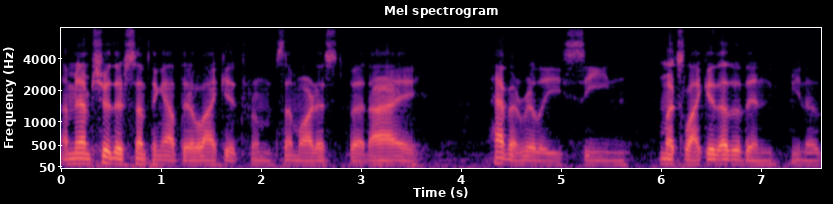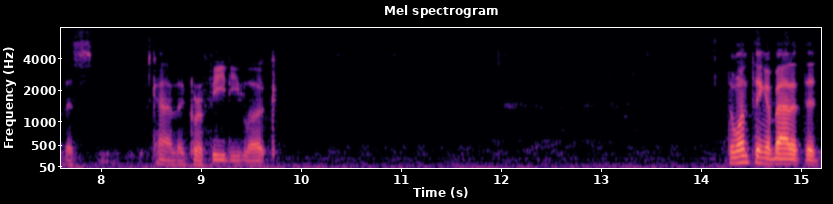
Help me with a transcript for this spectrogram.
I mean, I'm sure there's something out there like it from some artist, but I haven't really seen much like it other than, you know, this kind of the graffiti look. The one thing about it that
